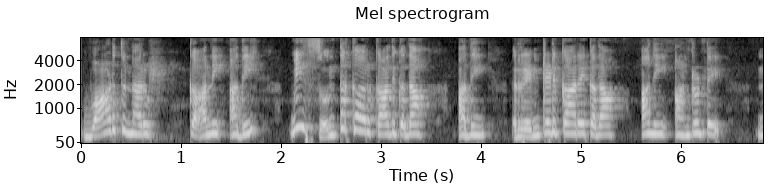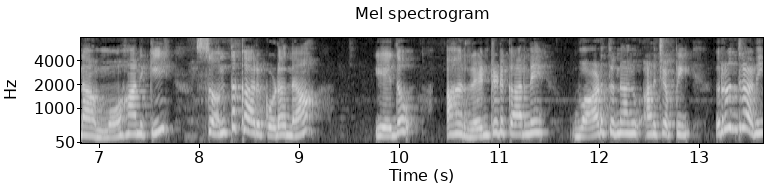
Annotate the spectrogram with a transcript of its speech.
వాడుతున్నారు కానీ అది మీ సొంత కారు కాదు కదా అది రెంటెడ్ కారే కదా అని అంటుంటే నా మోహానికి సొంత కారు కూడానా ఏదో ఆ రెంటెడ్ కార్నే వాడుతున్నాను అని చెప్పి రుద్రాణి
